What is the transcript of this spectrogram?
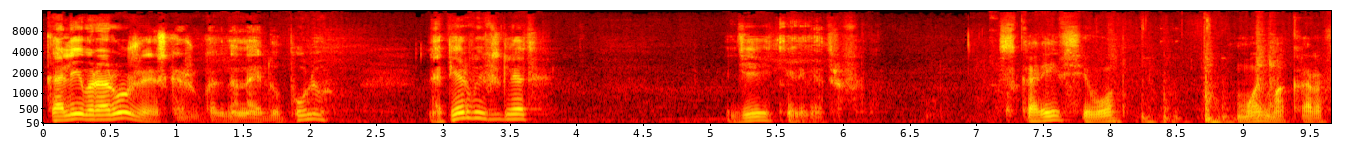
Калибр оружия, скажу, когда найду пулю. На первый взгляд, 9 миллиметров. Скорее всего, мой Макаров.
